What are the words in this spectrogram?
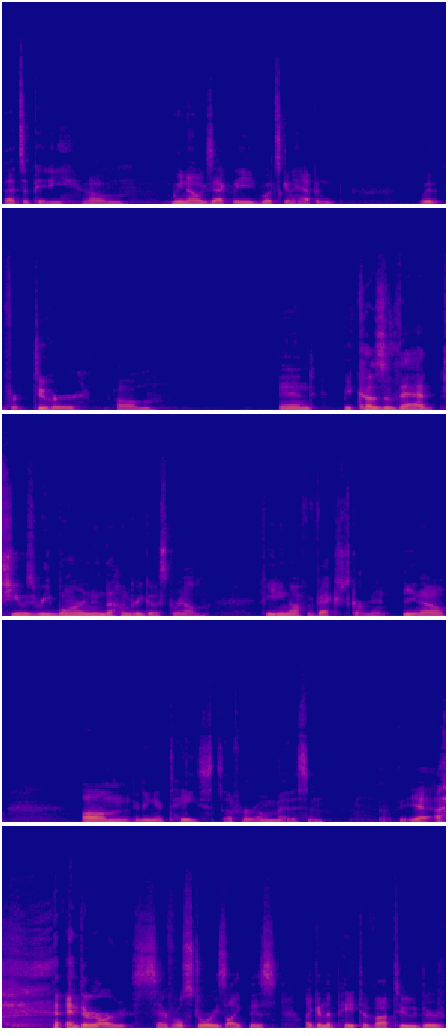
that's a pity. Um we know exactly what's going to happen with for to her." Um and because of that, she was reborn in the hungry ghost realm, feeding off of excrement, you know. Um getting a taste of her own medicine. yeah. and there are several stories like this. Like in the Petavatthu, there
